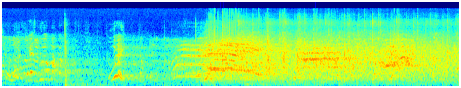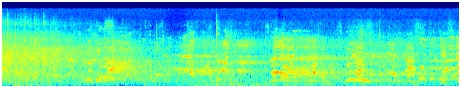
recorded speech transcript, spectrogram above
What you doing?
